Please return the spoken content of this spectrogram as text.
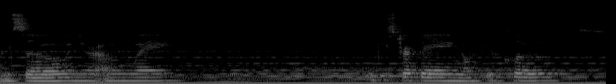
And so, in your own way, maybe stripping off your clothes,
